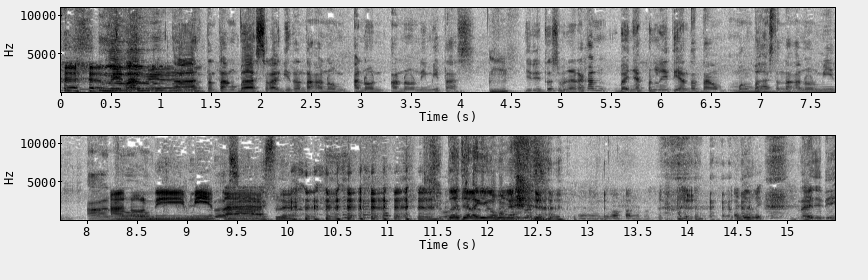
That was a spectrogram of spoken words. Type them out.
Beda-beda. eh, tentang bahas lagi tentang anom- anon- anonimitas. Hmm. Jadi itu sebenarnya kan banyak penelitian tentang membahas tentang anomi, Anonimitas. belajar lagi ngomong ya Heeh, nggak apa-apa, nggak apa-apa. Lanjut, Rik. Nah jadi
